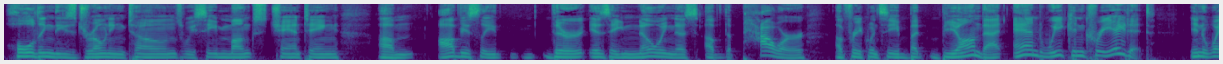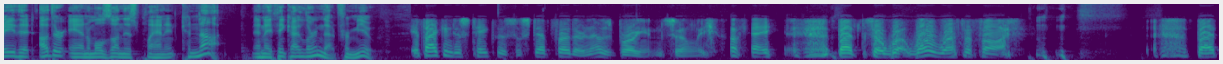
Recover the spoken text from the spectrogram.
holding these droning tones. We see monks chanting. Um, obviously, there is a knowingness of the power of frequency, but beyond that, and we can create it in a way that other animals on this planet cannot. And I think I learned that from you. If I can just take this a step further, and that was brilliant, certainly, okay? But so well worth a thought. but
